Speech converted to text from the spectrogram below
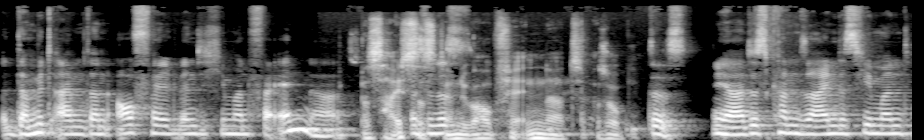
damit einem dann auffällt, wenn sich jemand verändert. Was heißt also das, denn überhaupt verändert? Also das, ja, das kann sein, dass jemand,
